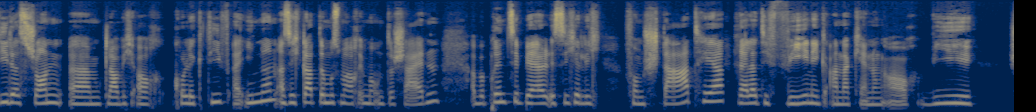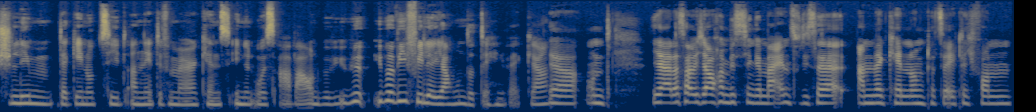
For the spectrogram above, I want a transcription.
die das schon, ähm, glaube ich, auch kollektiv erinnern. Also ich glaube, da muss man auch immer unterscheiden. Aber prinzipiell ist sicherlich vom Staat her relativ wenig Anerkennung auch, wie schlimm der Genozid an Native Americans in den USA war und über, über, wie viele Jahrhunderte hinweg, ja. Ja, und ja, das habe ich auch ein bisschen gemeint, so diese Anerkennung tatsächlich von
